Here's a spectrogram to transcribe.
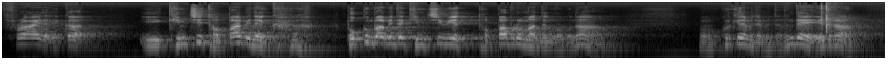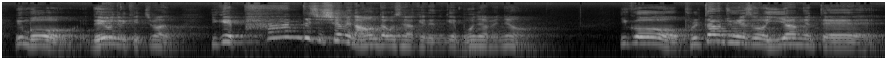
프라이 되니까 이 김치 덮밥이네. 그러니까 볶음밥인데 김치 위에 덮밥으로 만든 거구나. 어, 그렇게 되면 됩니다. 근데 얘들아, 이거 뭐 내용이 이렇게 있지만 이게 반드시 시험에 나온다고 생각해야 되는 게 뭐냐면요. 이거 불당 중에서 2학년 때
